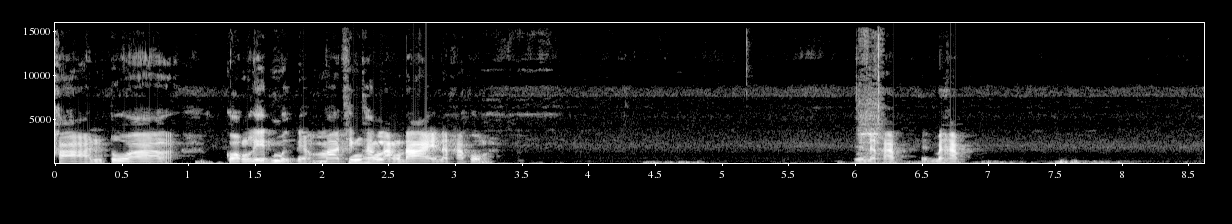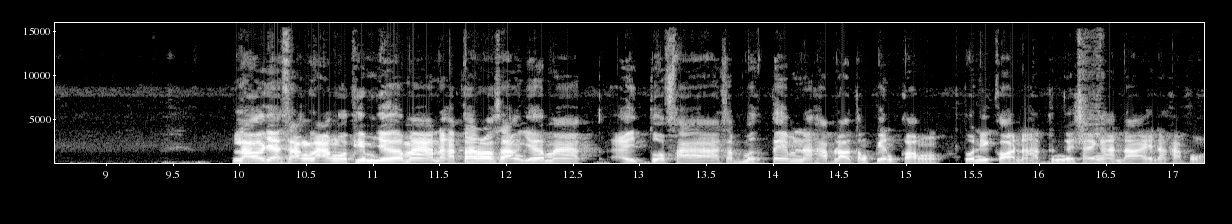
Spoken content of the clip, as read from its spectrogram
ผ่านตัวกล่องรีดหมึกเนี่ยมาทิ้งข้างหลังได้นะครับผม นี่นะครับ เห็นไหมครับ เราอย่าสั่งล้างหัวพิมพ์เยอะมากนะครับ ถ้าเราสั่งเยอะมากไอตัวฝ้าซับหมึกเต็มนะครับ เราต้องเปลี่ยนกล่องตัวนี้ก่อนนะครับ ถึงจะใช้งานได้นะครับผม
